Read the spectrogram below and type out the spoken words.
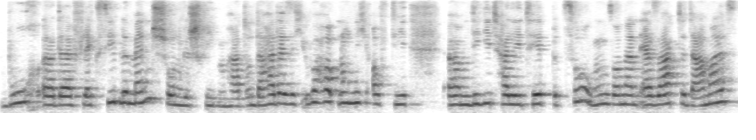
Buch äh, Der flexible Mensch schon geschrieben hat. Und da hat er sich überhaupt noch nicht auf die ähm, Digitalität bezogen, sondern er sagte damals,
